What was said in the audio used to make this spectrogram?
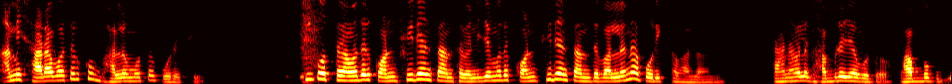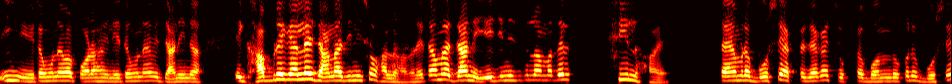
আমি সারা বছর খুব ভালো মতো পড়েছি। কি করতে হবে? আমাদের কনফিডেন্স আনতে হবে। নিজের মধ্যে কনফিডেন্স আনতে পারলে না পরীক্ষা ভালো হবে। তা না হলে ঘাবড়ে যাব তো। ভাববো এই এটা মনে আমার পড়া হয়নি, এটা মনে আমি জানি না। এই ঘাবড়ে গেলে জানা জিনিসও ভালো হবে না। এটা আমরা জানি, এই জিনিসগুলো আমাদের ফিল হয়। তাই আমরা বসে একটা জায়গায় চোখটা বন্ধ করে বসে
